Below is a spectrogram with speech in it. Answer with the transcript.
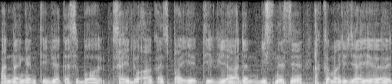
pandangan TVA tersebut. Saya doakan supaya TVA dan bisnesnya akan maju jaya.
